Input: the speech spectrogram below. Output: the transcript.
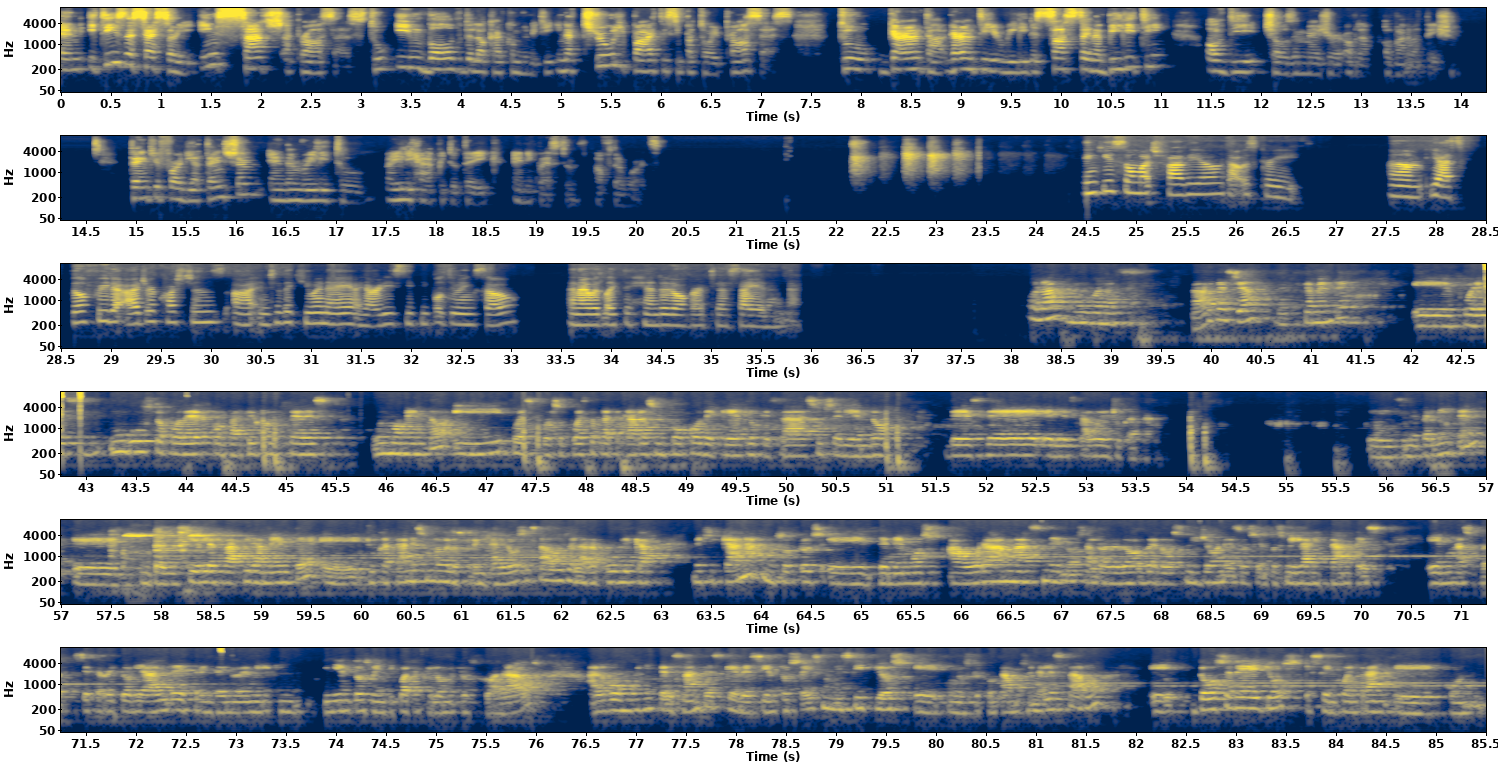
And it is necessary in such a process to involve the local community in a truly participatory process to guarantee, guarantee really the sustainability of the chosen measure of, the, of adaptation. Thank you for the attention, and I'm really, to, really happy to take any questions afterwards. Thank you so much, Fabio. That was great. Um, yes, Feel free to add your questions uh, into the Q&A. I already see people doing so. And I would like to hand it over to Sayda next. Hola, muy buenas tardes ya, prácticamente. Eh, pues un gusto poder compartir con ustedes un momento y pues por supuesto platicarles un poco de qué es lo que está sucediendo desde el estado de Yucatán. Eh, si me permiten, eh, introducirles rápidamente. Eh, Yucatán es uno de los 32 estados de la República Mexicana. Nosotros tenemos ahora más o menos alrededor de 2.200.000 habitantes en una superficie territorial de 39.524 kilómetros cuadrados. Algo muy interesante es que de 106 municipios con los que contamos en el estado, 12 eh, de ellos eh, se encuentran eh, con,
